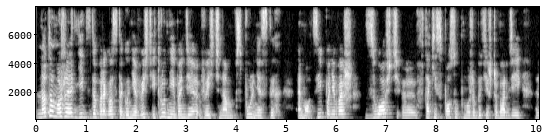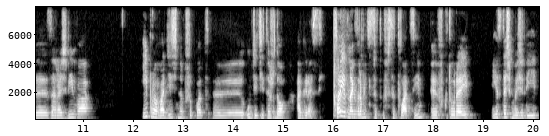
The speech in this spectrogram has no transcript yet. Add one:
no to może nic dobrego z tego nie wyjść i trudniej będzie wyjść nam wspólnie z tych emocji, ponieważ złość e, w taki sposób może być jeszcze bardziej e, zaraźliwa, i prowadzić na przykład y, u dzieci też do agresji. Co jednak zrobić w sytuacji, y, w której jesteśmy źli,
